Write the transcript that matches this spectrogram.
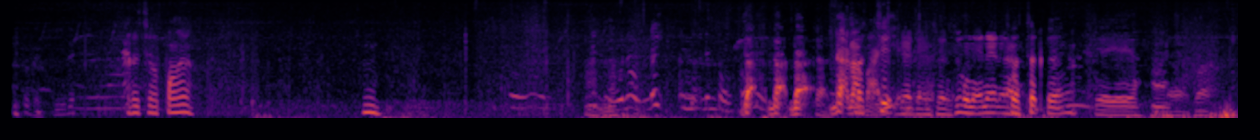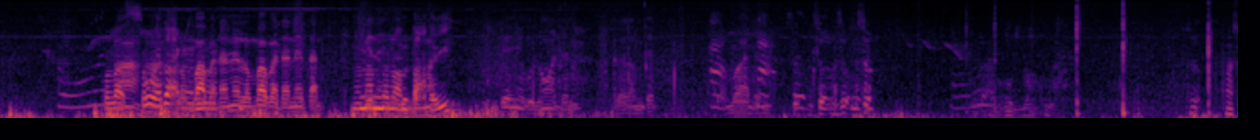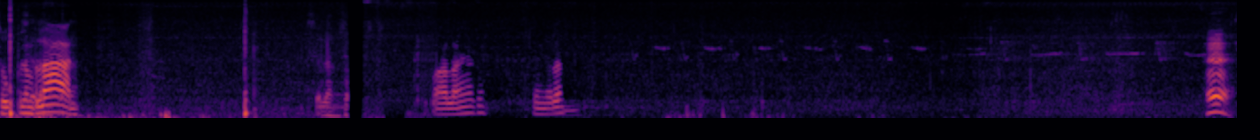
Ada capangnya. Hmm. Tak, tak, tak, tak lah baik. Cocet kayaknya. Ya ya ya. Kalau so tak lomba badannya lomba badannya tan. Nonton nonton tadi. Dia nya gunung ada nih. Ada dalam tan. Lomba ada. nih. Masuk, masuk, masuk. Masuk pelan-pelan. Salam. Kepalanya tuh. Kedengeran.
